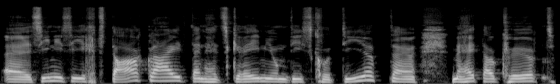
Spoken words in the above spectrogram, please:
äh, seine Sicht dargelegt, dann hat das Gremium diskutiert, äh, man hat auch gehört,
